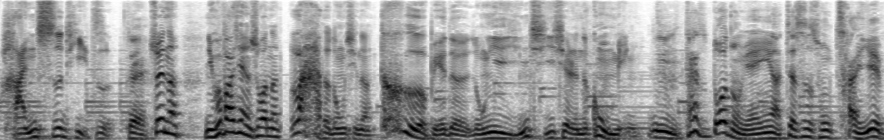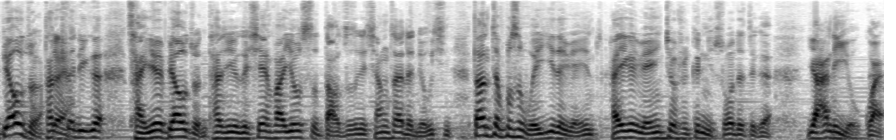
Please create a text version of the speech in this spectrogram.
寒湿体质。对，所以呢，你会发现说呢，辣的东西呢，特别的容易引起一些人的共鸣。嗯，它是多种原因啊，这是从产业标准，它确立一个产业标准，它是一个先发优势，导致这个香菜的流行。当然，这不是唯一的原因，还有一个原因就是跟你说的这个压力有关。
